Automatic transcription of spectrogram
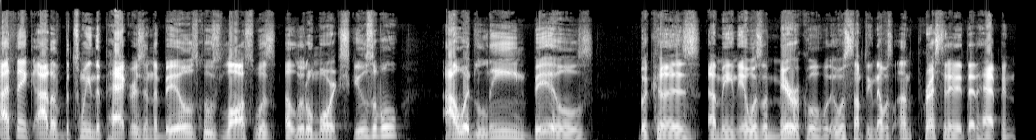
I think out of between the Packers and the Bills, whose loss was a little more excusable, I would lean Bills because I mean it was a miracle. It was something that was unprecedented that happened.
